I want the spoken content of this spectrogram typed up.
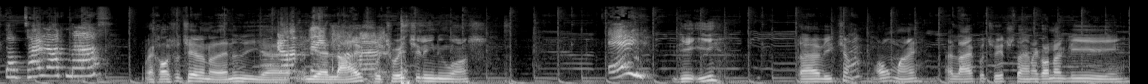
Stop taler også med os. Jeg kan også fortælle noget andet. I er, I er live på Twitch lige nu også. Hey, Det er I. Der er Victor og mig er live på Twitch, så han er godt nok lige...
